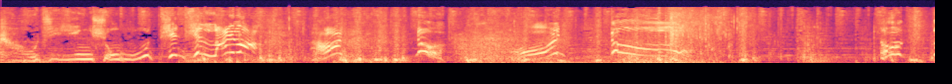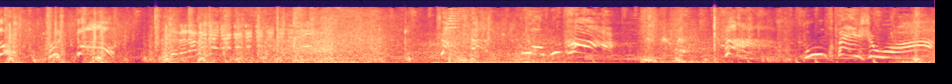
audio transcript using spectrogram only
超级英雄吴天天来了！啊！啊！啊！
